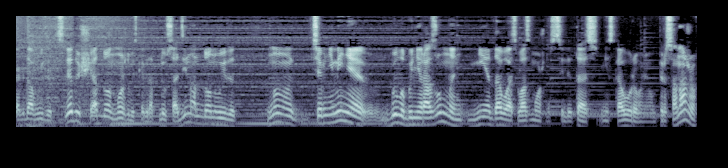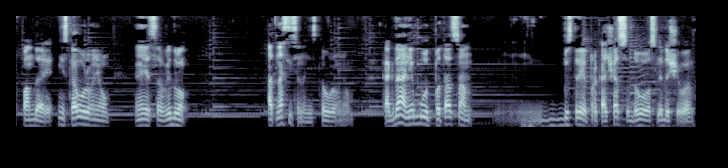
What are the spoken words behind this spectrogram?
когда выйдет следующий аддон, может быть, когда плюс один аддон выйдет. Но, тем не менее, было бы неразумно не давать возможности летать низкоуровневым персонажам в Пандаре. Низкоуровневым, имеется в виду, относительно низкоуровневым. Когда они будут пытаться быстрее прокачаться до следующего,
